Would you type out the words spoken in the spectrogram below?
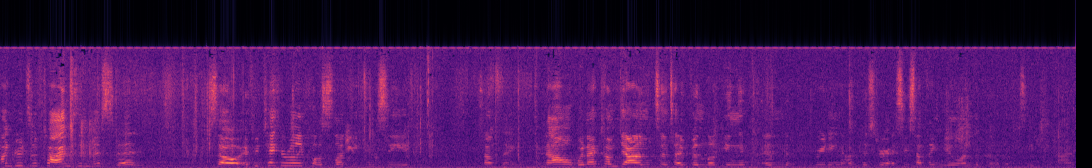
hundreds of times and missed it. So if you take a really close look, you can see something. Now, when I come down, since I've been looking and reading on history, I see something new on the buildings each time.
